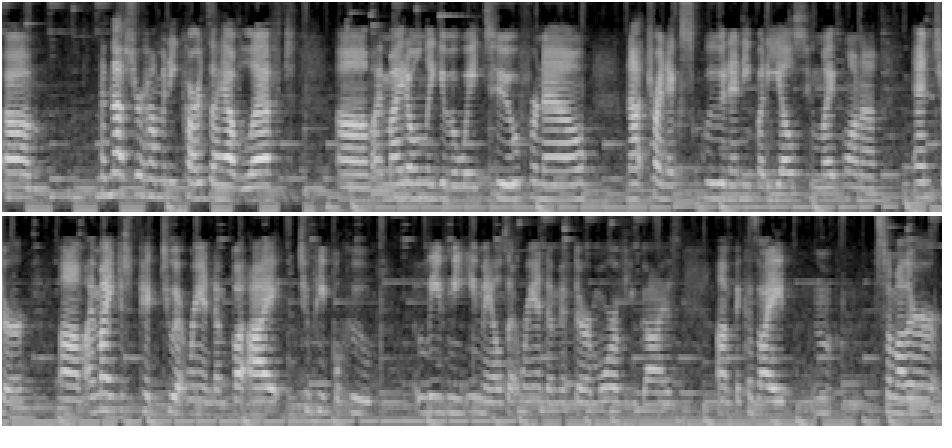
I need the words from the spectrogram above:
Um, I'm not sure how many cards I have left. Um, I might only give away two for now. Not trying to exclude anybody else who might want to enter. Um, I might just pick two at random, but I two people who leave me emails at random if there are more of you guys, um, because I some other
